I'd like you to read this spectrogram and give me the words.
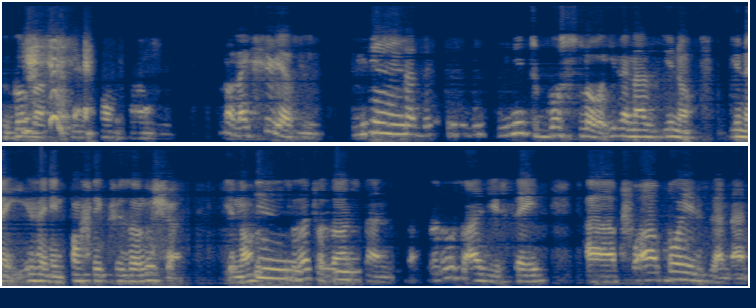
to go back to his home country? No, like seriously. We need, to we need to go slow, even as you know, you know, even in conflict resolution. You know, Mm. so that was our stand. But also, as you said, uh, for our boys and, and,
